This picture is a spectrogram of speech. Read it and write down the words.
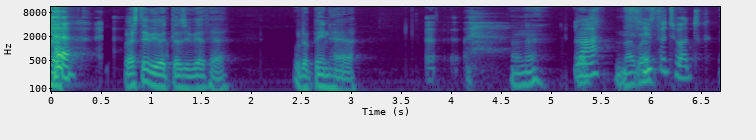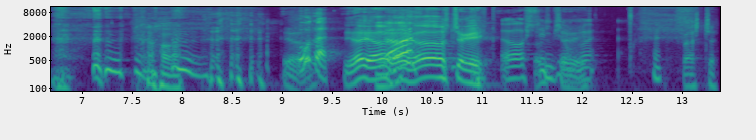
Ja. Weißt du, wie alt das ich werde heuer? Oder bin heuer? Ja, ne? Nein, Nein, weißt 25. Ja. Oder? Ja, ja, ja, ja, hast schon recht. Ja, stimmt schon. Passt schon.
